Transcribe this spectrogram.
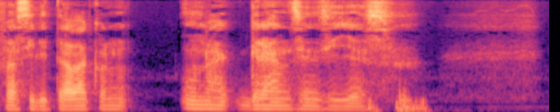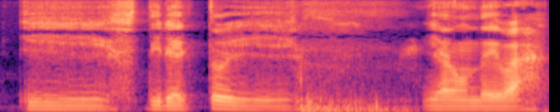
facilitaba con una gran sencillez. Y directo y, y a donde va.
